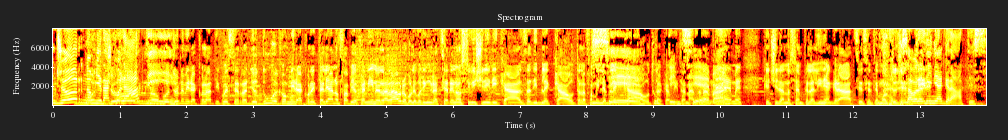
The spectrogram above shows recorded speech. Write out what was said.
Buongiorno, miracolati. buongiorno miracolati, questo è Radio 2 con Miracolo Italiano, Fabio Canino e la Laura. Volevo ringraziare i nostri vicini di casa di Blackout, la famiglia Sì, Blackout, capitanata insieme. da Vaime, che ci danno sempre la linea. Grazie, siete molto gentili. Pensavo la linea gratis.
